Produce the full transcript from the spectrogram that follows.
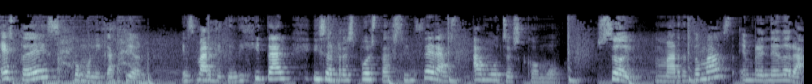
esto es comunicación, es marketing digital y son respuestas sinceras a muchos como. Soy Marta Tomás, emprendedora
